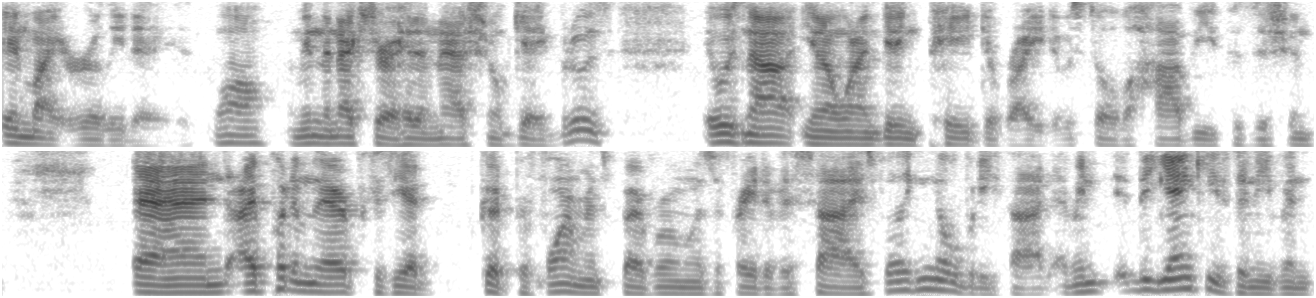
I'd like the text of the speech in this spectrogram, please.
in my early days. Well, I mean, the next year I had a national gig, but it was, it was not, you know, when I'm getting paid to write. It was still a hobby position, and I put him there because he had good performance, but everyone was afraid of his size. But like nobody thought. I mean, the Yankees didn't even.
